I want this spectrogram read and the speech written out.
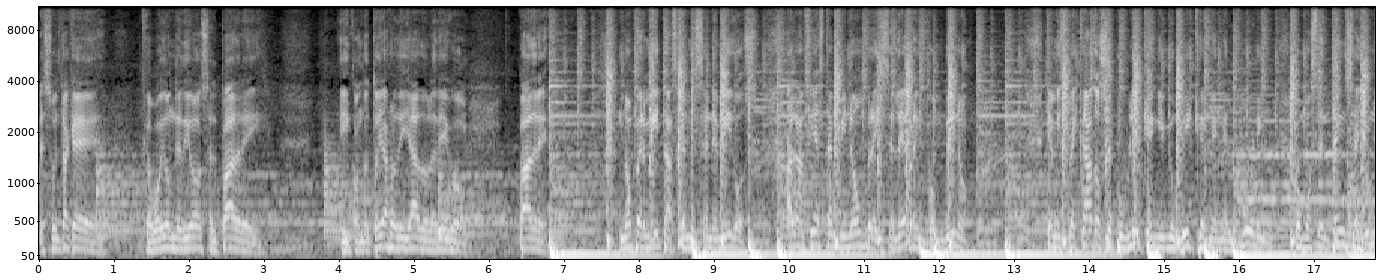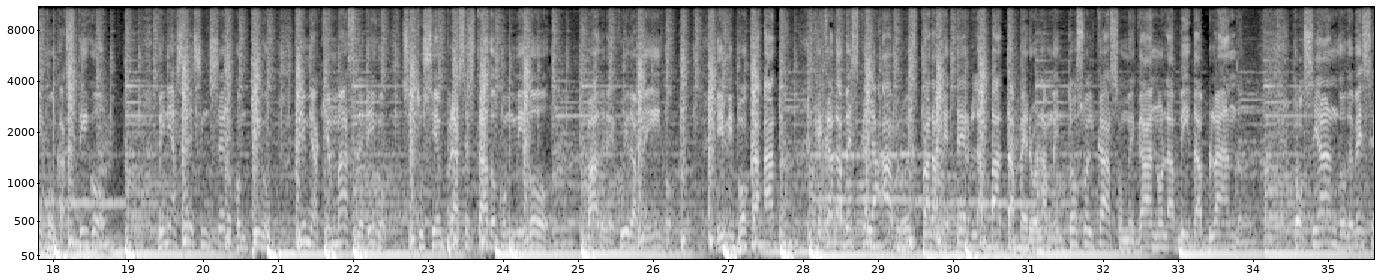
Resulta que, que voy donde Dios, el Padre, y, y cuando estoy arrodillado le digo, Padre, no permitas que mis enemigos hagan fiesta en mi nombre y celebren con vino. Que mis pecados se publiquen y me ubiquen en el bullying como sentencia y único castigo. Vine a ser sincero contigo. Dime a quién más le digo si tú siempre has estado conmigo. Padre, cuida a mi hijo y mi boca ata. Vez que la abro es para meter la pata. Pero lamentoso el caso, me gano la vida hablando. Joseando de vez en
